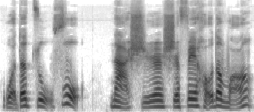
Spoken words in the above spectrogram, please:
我的祖父那时是飞猴的王，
